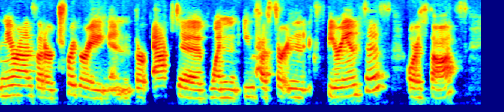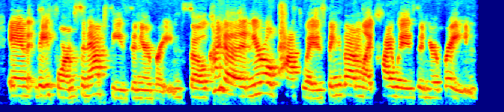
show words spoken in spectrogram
neurons that are triggering and they're active when you have certain experiences or thoughts, and they form synapses in your brain. So, kind of neural pathways, think of them like highways in your brain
